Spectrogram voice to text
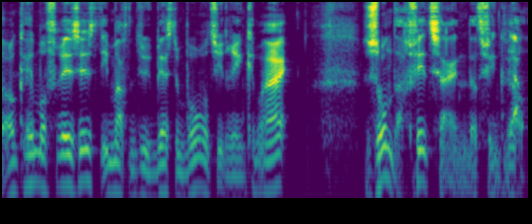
ook helemaal fris is. Die mag natuurlijk best een borreltje drinken, maar zondag fit zijn, dat vind ik wel.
